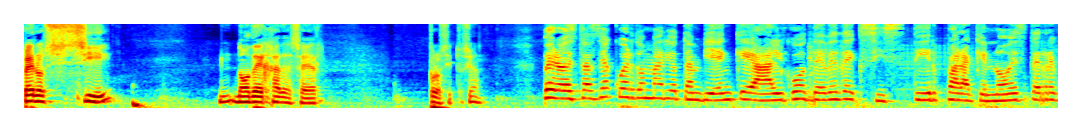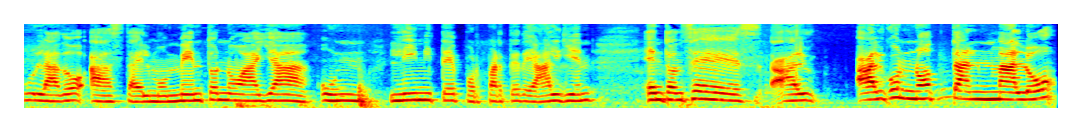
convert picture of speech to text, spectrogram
pero sí no deja de ser prostitución. Pero ¿estás de acuerdo, Mario, también que algo debe de existir para que no esté regulado hasta el momento no haya un límite por parte de alguien? Entonces, al- algo no tan malo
